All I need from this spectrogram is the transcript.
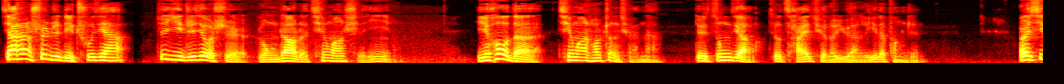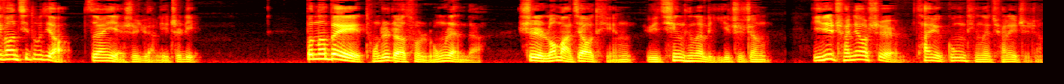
加上顺治帝出家，这一直就是笼罩着清王室的阴影。以后的清王朝政权呢，对宗教就采取了远离的方针，而西方基督教自然也是远离之列，不能被统治者所容忍的。是罗马教廷与清廷的礼仪之争，以及传教士参与宫廷的权力之争，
